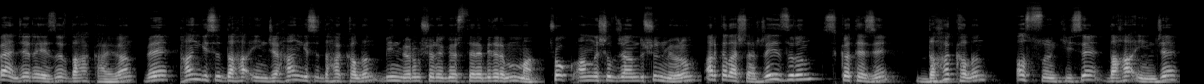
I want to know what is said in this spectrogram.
bence Razer daha kaygan ve hangisi daha ince hangisi daha kalın bilmiyorum şöyle gösterebilirim ama çok anlaşılacağını düşünmüyorum. Arkadaşlar Razer'ın skatezi daha kalın Asus'unki ise daha ince.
